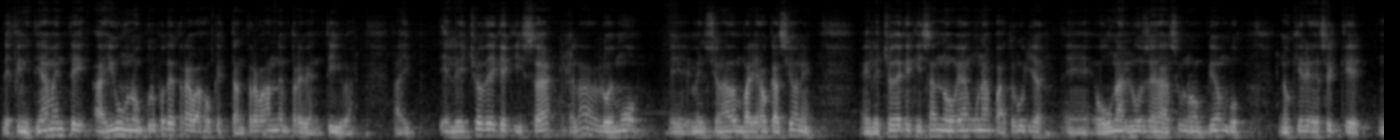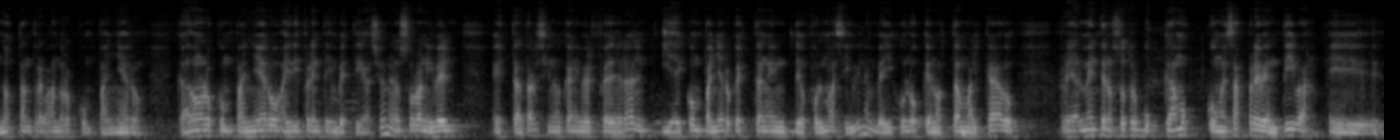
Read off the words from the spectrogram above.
Definitivamente hay unos grupos de trabajo que están trabajando en preventiva. Hay el hecho de que quizás, lo hemos eh, mencionado en varias ocasiones, el hecho de que quizás no vean una patrulla eh, o unas luces así, unos biombos, no quiere decir que no están trabajando los compañeros. Cada uno de los compañeros hay diferentes investigaciones, no solo a nivel estatal, sino que a nivel federal, y hay compañeros que están en- de forma civil en vehículos que no están marcados. Realmente nosotros buscamos con esas preventivas eh,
